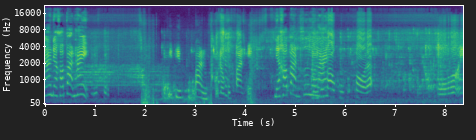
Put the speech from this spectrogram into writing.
นะเดี๋ยวเขาปั่นให้ พี่ทีมกูปั่นกูเดี๋ยวกูปั่นเองเดี๋ยวเขาปั่นครึ่งมึนึงงไม่นะเข้ากูก็พอละโอ้ไอ้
